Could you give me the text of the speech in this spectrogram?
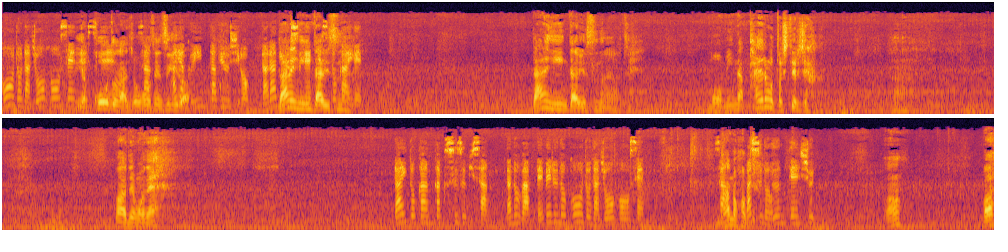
高度な情報戦いや高度な情報戦すぎるわ。誰にインタビューすんの？誰にインタビューするのよって。もうみんな帰ろうとしてるじゃん、はあ。まあでもね。ライト感覚鈴木さんなのはレベルの高度な情報戦。なのはバスの運転手。あ？バ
